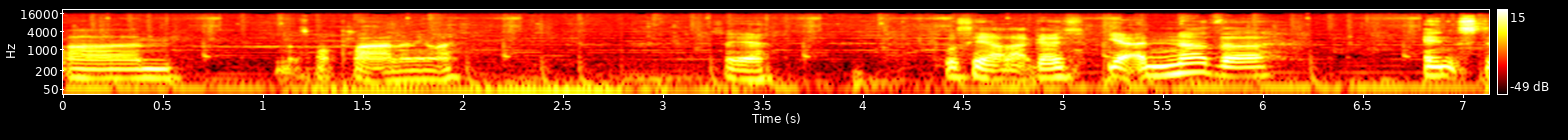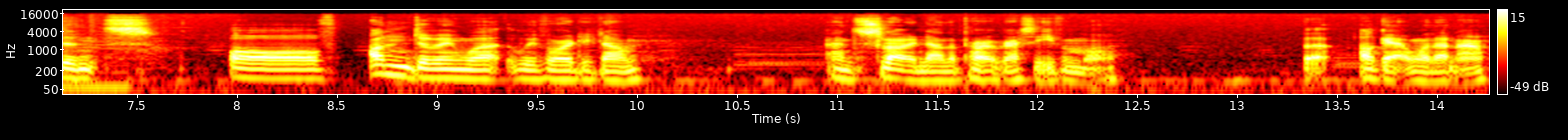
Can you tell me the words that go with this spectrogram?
Um, that's my plan anyway. So yeah, we'll see how that goes. Yeah, another instance of undoing work that we've already done and slowing down the progress even more. but I'll get on with that now.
